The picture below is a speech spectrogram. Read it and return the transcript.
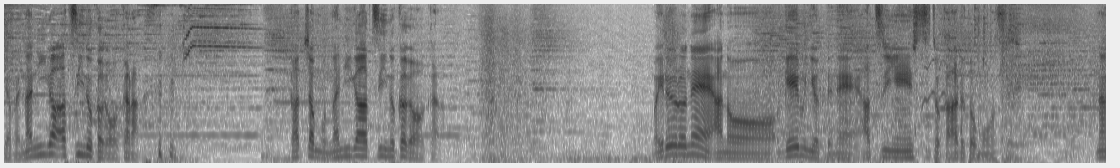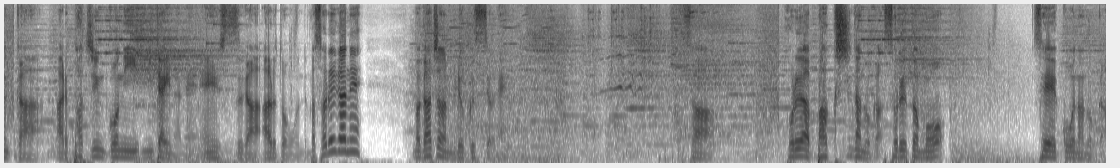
やばい、何が熱いのかがわからん。ガチャも何が熱いのかがわからん。まあ、いろいろね、あのー、ゲームによってね、熱い演出とかあると思うんですよ。なんか、あれ、パチンコに、みたいなね、演出があると思うんで、まあ、それがね、まあ、ガチャの魅力っすよね。さあ、これは爆死なのかそれとも成功なのか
